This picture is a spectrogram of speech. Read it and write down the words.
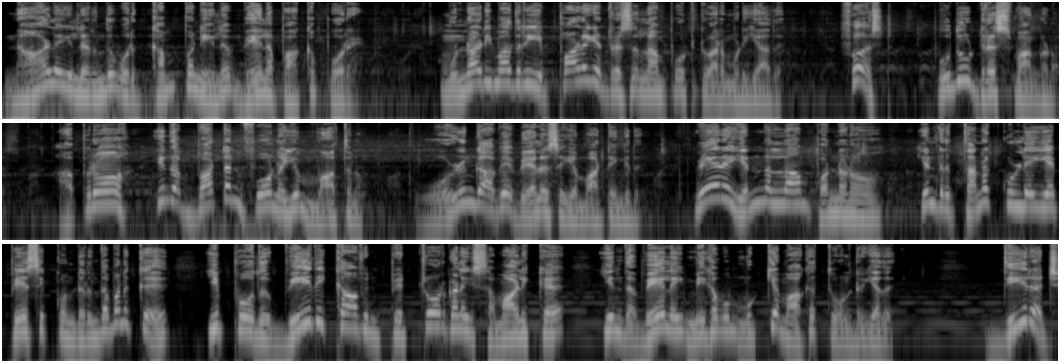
நாளையிலிருந்து ஒரு கம்பெனியில் வேலை பார்க்க போறேன். முன்னாடி மாதிரி பழைய ட்ரெஸ் எல்லாம் போட்டுட்டு வர முடியாது. ஃபர்ஸ்ட் புது ட்ரெஸ் வாங்கணும். அப்புறம் இந்த பட்டன் ஃபோனையும் மாத்தணும். ஒழுங்காவே வேலை செய்ய மாட்டேங்குது. வேற என்னெல்லாம் பண்ணணும் என்று தனக்குள்ளேயே பேசிக் கொண்டிருந்தவனுக்கு இப்போது வேதிகாவின் பெற்றோர்களை சமாளிக்க இந்த வேலை மிகவும் முக்கியமாக தோன்றியது. தீரஜ்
